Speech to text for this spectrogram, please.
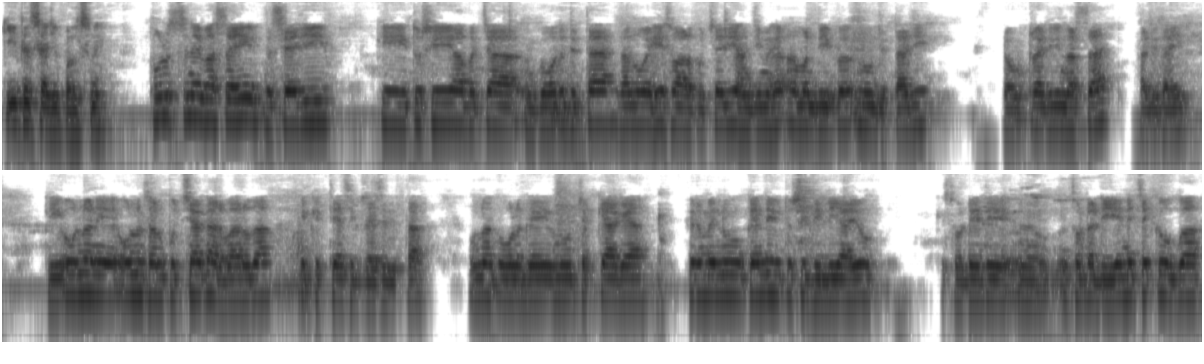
ਕੀ ਦੱਸਿਆ ਜੀ ਪੁਲਿਸ ਨੇ? ਪੁਲਿਸ ਨੇ ਬਸ ਇਹੀ ਦੱਸਿਆ ਜੀ ਕਿ ਤੁਸੀਂ ਆ ਬੱਚਾ ਗੋਦ ਦਿੱਤਾ ਹੈ। ਸਾਨੂੰ ਇਹੀ ਸਵਾਲ ਪੁੱਛਿਆ ਜੀ। ਹਾਂਜੀ ਮੈਂ ਕਿਹਾ ਅਮਨਦੀਪ ਨੂੰ ਦਿੱਤਾ ਜੀ। ਡਾਕਟਰ ਹੈ ਜਿਹੜੀ ਨਰਸ ਹੈ ਸਾਡੀ ਦਾਈ ਕਿ ਉਹਨਾਂ ਨੇ ਉਹਨਾਂ ਸਾਨੂੰ ਪੁੱਛਿਆ ਘਰ-ਬਾਰ ਉਹਦਾ ਕਿ ਕਿੱਥੇ ਅਸੀਂ ਐਡਰੈਸ ਦਿੱਤਾ। ਉਹਨਾਂ ਕੋਲ ਗਏ ਉਹਨੂੰ ਚੱਕਿਆ ਗਿਆ। ਫਿਰ ਮੈਨੂੰ ਕਹਿੰਦੇ ਵੀ ਤੁਸੀਂ ਦਿੱਲੀ ਆਇਓ ਕਿ ਤੁਹਾਡੇ ਤੇ ਅਹ, ਤੁਹਾਡਾ ਡੀਐਨਏ ਚੈੱਕ ਹੋਊਗਾ।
